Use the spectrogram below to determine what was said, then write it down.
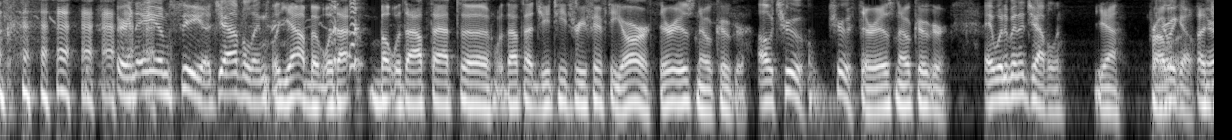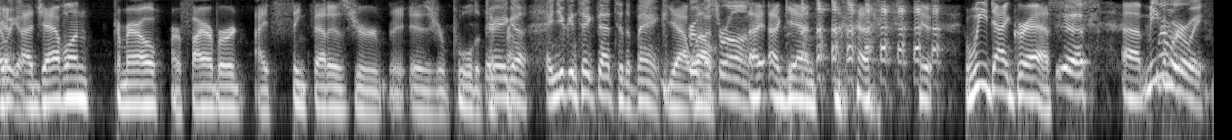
or an AMC, a Javelin. Well, yeah, but without but without that uh, without that GT350R, there is no Cougar. Oh, true, truth. There is no Cougar. It would have been a Javelin. Yeah, probably. go. A, There we go. a Javelin, Camaro, or Firebird. I think that is your is your pool to pick There you from. go. And you can take that to the bank. Yeah, Prove well, us wrong. I- again, we digress. yes. Uh, Where were we?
